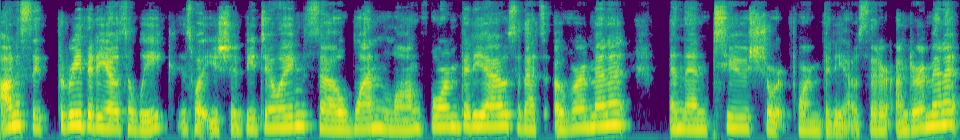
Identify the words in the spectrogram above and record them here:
honestly three videos a week is what you should be doing. So one long form video, so that's over a minute, and then two short form videos that are under a minute.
